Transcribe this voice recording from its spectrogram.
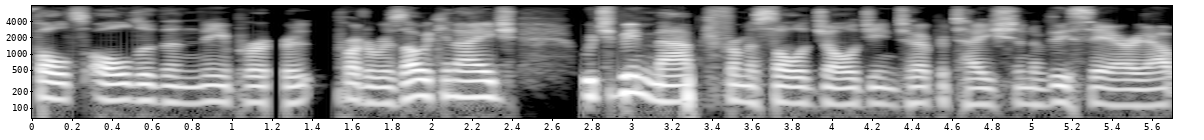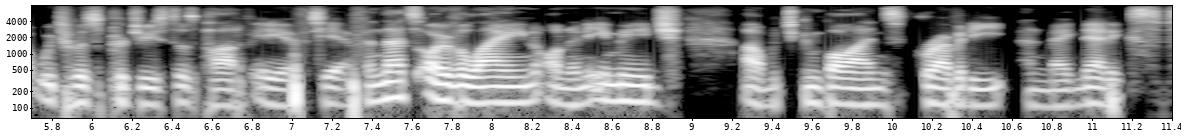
faults older than the Proterozoic age, which have been mapped from a solid geology interpretation of this area, which was produced as part of EFTF. And that's overlaying on an image uh, which combines gravity and magnetics.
